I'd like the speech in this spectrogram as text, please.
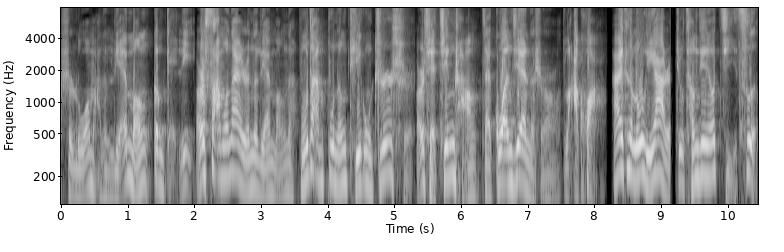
是罗马的联盟更给力，而萨莫奈人的联盟呢，不但不能提供支持，而且经常在关键的时候拉胯。埃特鲁里亚人就曾经有几次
